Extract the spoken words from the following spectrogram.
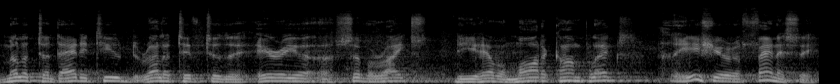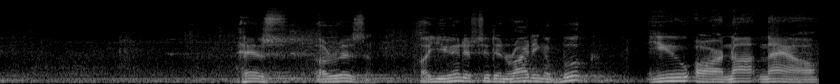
militant attitude relative to the area of civil rights? Do you have a martyr complex? The issue of fantasy has arisen. Are you interested in writing a book? You are not now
